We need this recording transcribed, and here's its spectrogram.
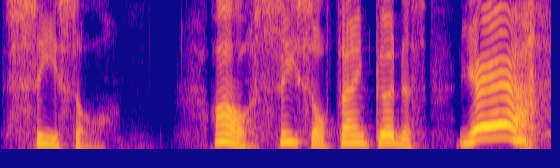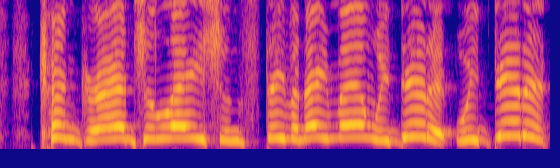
Cecil. Oh, Cecil, thank goodness. Yeah, congratulations, Stephen. Hey, we did it. We did it.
